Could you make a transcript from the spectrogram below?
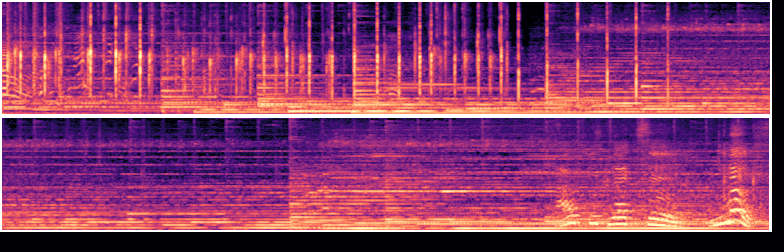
Bravo. Auf die Plätze, los!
